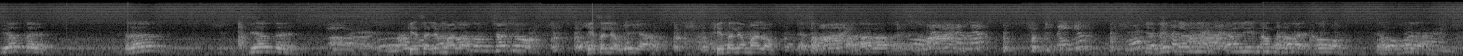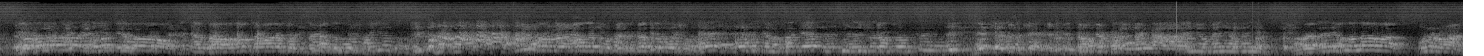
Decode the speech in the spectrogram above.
Siete. Tres. Siete. ¿Quién salió ¿Cuándo, malo? muchachos? ¿Quién salió? ¿Quién salió malo? Esa mano pagada. Que Víctor Cali no se dejó. Quedó fuera. No, no, no, el último. No, no se vale porque se mucho. No se vale porque se gasta mucho. Eh, deja que lo saque él. él se lo hace. Entonces, Pero saca. Meño, meño, meño. a ver, uno nada más. Uno nomás.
